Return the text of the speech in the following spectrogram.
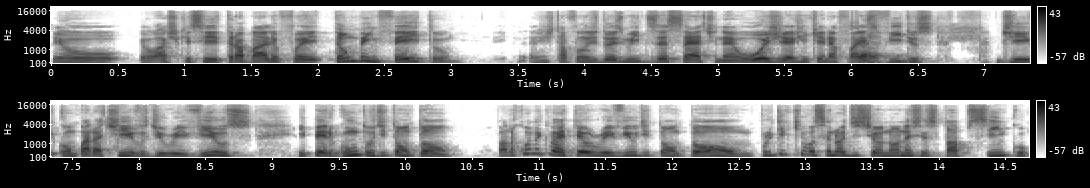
Eu, eu acho que esse trabalho foi tão bem feito. A gente está falando de 2017, né? Hoje a gente ainda faz vídeos de comparativos, de reviews e perguntam de Tonton. Fala quando é que vai ter o review de Tonton? Por que, que você não adicionou nesses top 5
